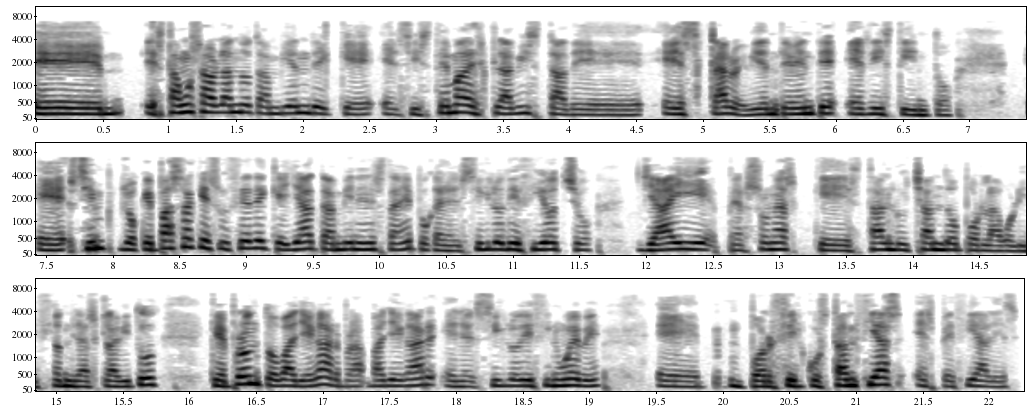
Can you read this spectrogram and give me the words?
Estamos hablando también de que el sistema esclavista de, es, claro, evidentemente es distinto. Eh, lo que pasa que sucede que ya también en esta época, en el siglo XVIII, ya hay personas que están luchando por la abolición de la esclavitud, que pronto va a llegar, va, a llegar en el siglo XIX eh, por circunstancias especiales.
